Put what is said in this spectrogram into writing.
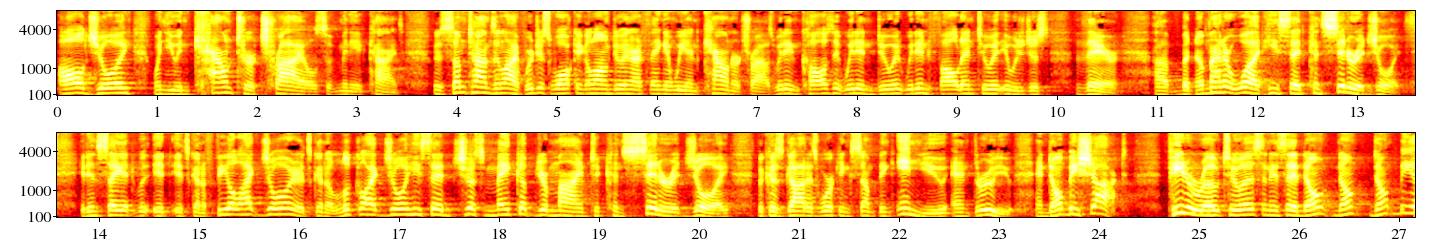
all joy when you encounter trials of many kinds. Because sometimes in life we're just walking along doing our thing and we encounter trials. We didn't cause it, we didn't do it, we didn't fall into it, it was just there. Uh, but no matter what, he said, Consider it joy. He didn't say it, it it's going to feel like joy or it's going to look like joy. He said, Just make up your mind to consider it joy because God is working something in you and through you. And don't be shocked. Peter wrote to us and he said, Don't, don't, don't be,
